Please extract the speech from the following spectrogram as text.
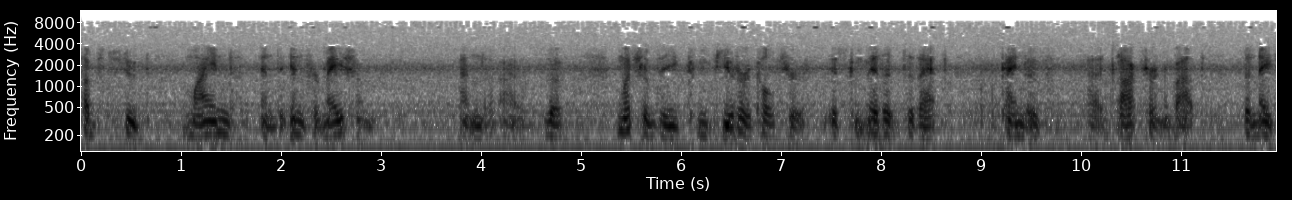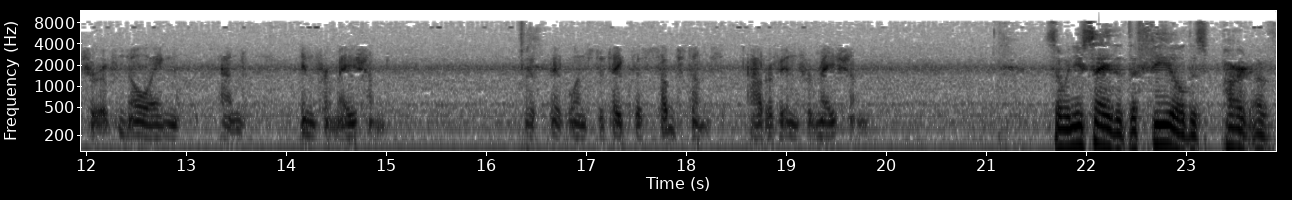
substitute mind and information. And uh, the much of the computer culture is committed to that kind of uh, doctrine about the nature of knowing and information. It, it wants to take the substance out of information. So when you say that the field is part of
